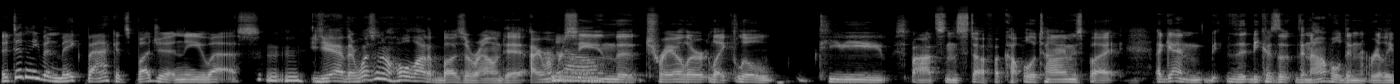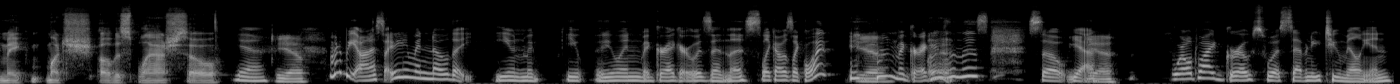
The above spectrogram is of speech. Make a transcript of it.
It didn't even make back its budget in the US. Mm-mm. Yeah, there wasn't a whole lot of buzz around it. I remember No. seeing the trailer, like little TV spots and stuff, a couple of times. But again, the, because the, the novel didn't really make much of a splash, so Yeah. Yeah. I'm going to be honest. I didn't even know that Ian, Mc- Ewan McGregor was in this. Like, I was like, what? Yeah. Ewan McGregor's in this? So, yeah. Yeah. Worldwide gross was 72 million.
